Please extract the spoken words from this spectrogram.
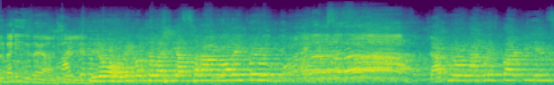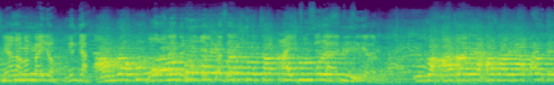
তেল বাড়ি প্রিয় হবিগঞ্জবাসী আসসালামু আলাইকুম। জাতীয় নাগরিক পার্টি এনসিপি আমরা খুব শুরু করেছি। কিন্তু হাজারে হাজারে আপনাদের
